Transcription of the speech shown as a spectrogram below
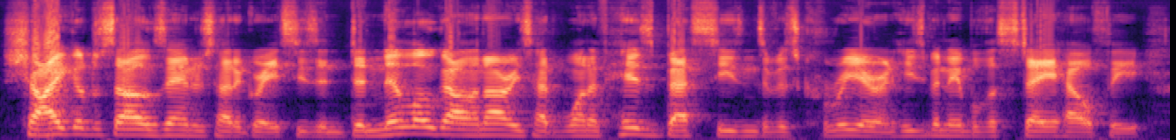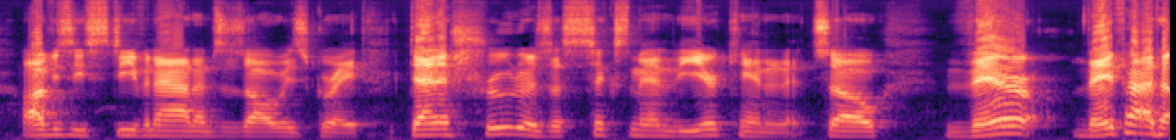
Shai Gilgeous-Alexander's had a great season. Danilo Gallinari's had one of his best seasons of his career, and he's been able to stay healthy. Obviously, Steven Adams is always great. Dennis Schroeder is a six man of the year candidate. So they're they've had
